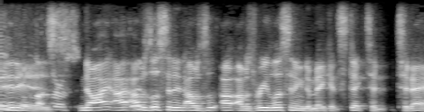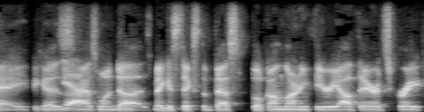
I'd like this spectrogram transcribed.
think it is. No, I, I, I was listening. I was I was re-listening to Make It Stick to today because Yeah. as one does, Make It Stick's the best book on learning theory out there. It's great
